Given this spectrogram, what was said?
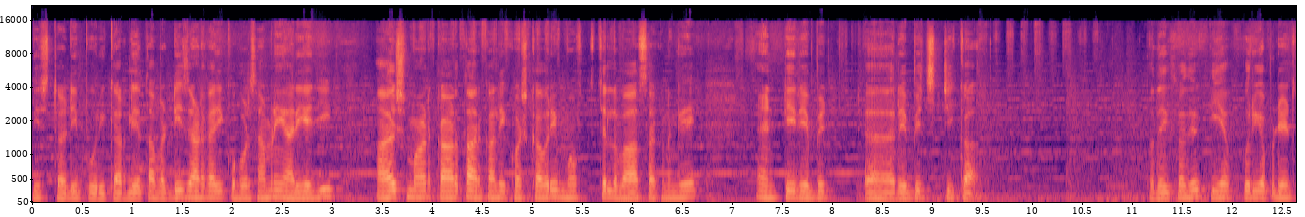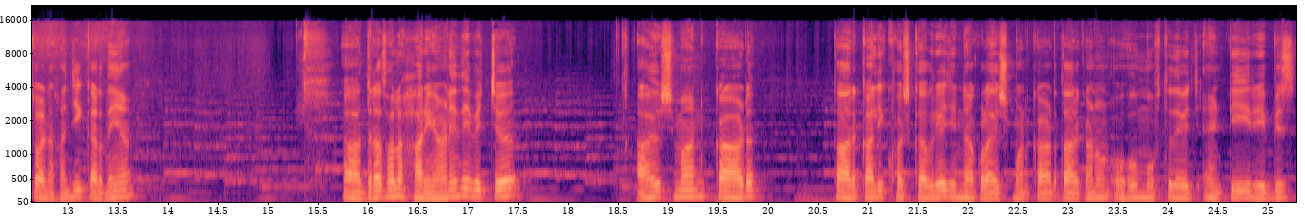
ਦੀ ਸਟੱਡੀ ਪੂਰੀ ਕਰ ਲਈ ਤਾਂ ਵੱਡੀ ਜਾਣਕਾਰੀ ਇੱਕ ਹੋਰ ਸਾਹਮਣੇ ਆ ਰਹੀ ਹੈ ਜੀ। ਆਯੁਸ਼ਮਾਨ ਕਾਰਡ ਧਾਰਕਾਂ ਲਈ ਖੁਸ਼ਖਬਰੀ ਮੁਫਤ ਚ ਲਵਾ ਸਕਣਗੇ ਐਂਟੀ ਰੇਬਿਟ ਰੇਬਿਚ ਟੀਕਾ। ਤਾਂ ਦੇਖ ਸਕਦੇ ਹੋ ਕੀ ਪੂਰੀ ਅਪਡੇਟ ਤੁਹਾਡੇ ਨਾਲ ਸਾਂਝੀ ਕਰਦੇ ਹਾਂ। ਦਰਅਸਲ ਹਰਿਆਣੇ ਦੇ ਵਿੱਚ ਆਯੁਸ਼ਮਾਨ ਕਾਰਡ ਧਾਰਕਾਂ ਲਈ ਖੁਸ਼ਖਬਰੀ ਹੈ ਜਿਨ੍ਹਾਂ ਕੋਲ ਆਯੁਸ਼ਮਾਨ ਕਾਰਡ ਧਾਰਕਾਂ ਨੂੰ ਉਹ ਮੁਫਤ ਦੇ ਵਿੱਚ ਐਂਟੀ ਰੇਬਿਸ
